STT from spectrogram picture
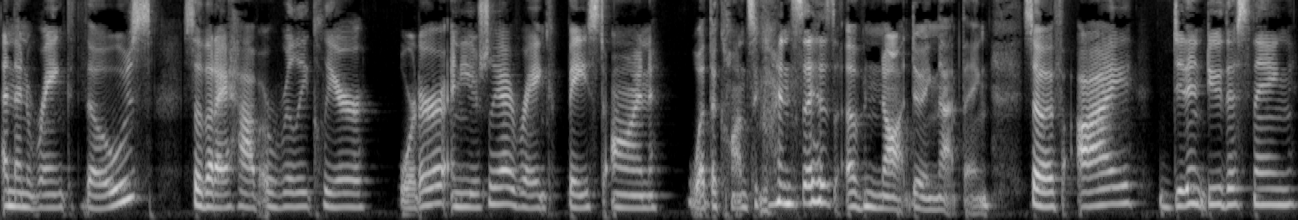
and then rank those so that I have a really clear order. And usually I rank based on what the consequences of not doing that thing. So if I didn't do this thing,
